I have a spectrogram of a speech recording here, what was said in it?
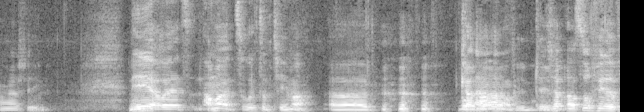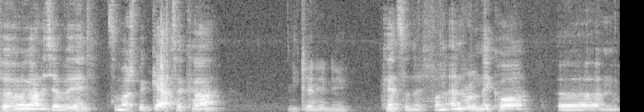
Deswegen. Nee, aber jetzt nochmal zurück zum Thema. Äh, keine Ahnung. Ich habe noch so viele Filme gar nicht erwähnt. Zum Beispiel Gattaca. Die kenne ich nicht. Kennst du nicht? Von Andrew Niccol ähm,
